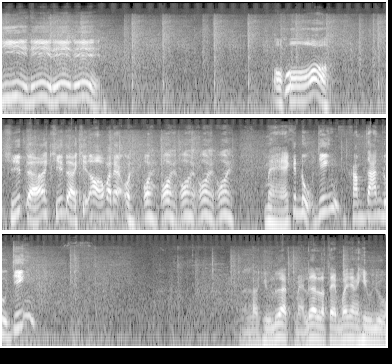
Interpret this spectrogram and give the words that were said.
นี่นี่นี่นี่โอ้โห คิดเหรอ คิดเหรอ คิดออกมาเนี่ย โอ้ยโอ้ยโอ้ยโอ้ยโอ้ยโอ้ยแหมก็ดุจริงคำดันดุจริง เราฮิวเลือด แหมเลือดเราเต็มก็ยังฮิวอยู่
